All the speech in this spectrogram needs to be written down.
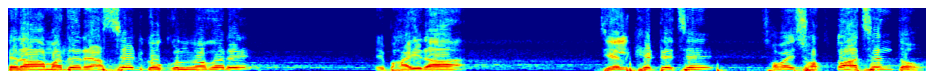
এরা আমাদের অ্যাসেট গোকুলনগরে। এই ভাইরা জেল খেটেছে। সবাই শক্ত আছেন তো?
